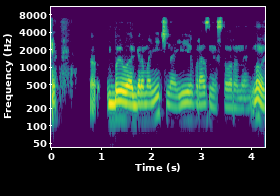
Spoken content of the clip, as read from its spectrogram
было гармонично и в разные стороны. Ну,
